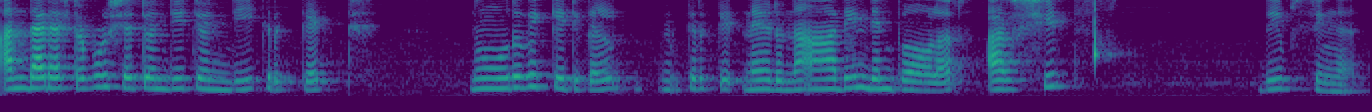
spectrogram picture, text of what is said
അന്താരാഷ്ട്ര പുരുഷ ട്വന്റി ട്വന്റി ക്രിക്കറ്റ്. നൂറ് വിക്കറ്റുകൾ ക്രിക്കറ്റ് നേടുന്ന ആദ്യ ഇന്ത്യൻ ബോളർ അർഷിത് ദീപ് സിംഗ്.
